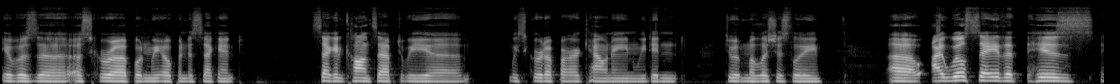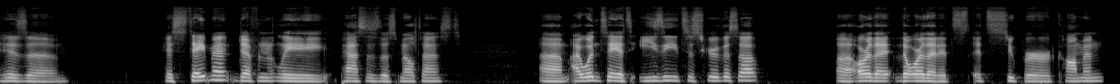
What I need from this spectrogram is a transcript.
It was a, a screw up when we opened a second second concept. We uh, we screwed up our accounting. We didn't do it maliciously." Uh, I will say that his his uh, his statement definitely passes the smell test. Um, I wouldn't say it's easy to screw this up, uh, or that or that it's it's super common.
